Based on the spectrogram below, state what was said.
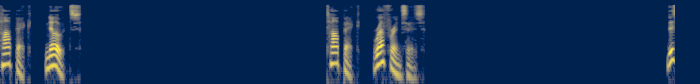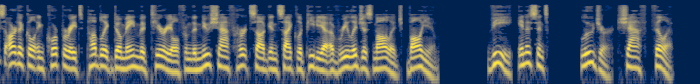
Topic Notes Topic References This article incorporates public domain material from the New Schaff-Herzog Encyclopedia of Religious Knowledge, Vol. V. Innocence Luger, Schaff, Philip.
